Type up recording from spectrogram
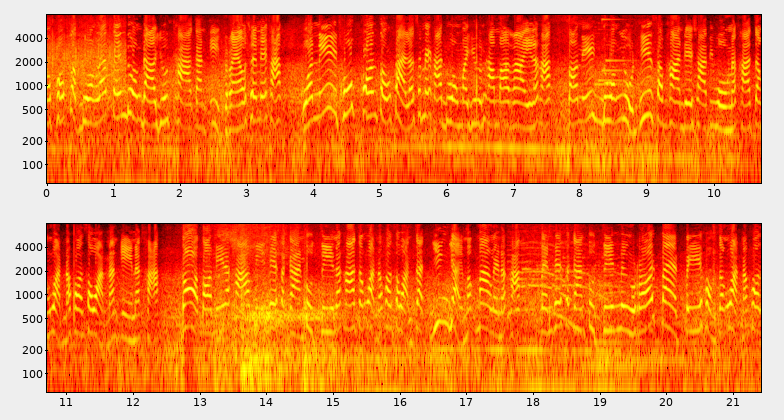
มาพบกับดวงและเต้นดวงดาวยุทธากันอีกแล้วใช่ไหมคะ วันนี้ทุกคนสงสัยแล้วใช่ไหมคะ ดวงมายืนทำอะไรนะคะ ตอนนี้ดวงอยู่ที่สะพานเดชาติวงศ์นะคะ จังหวัดนครสวรรค์นั่นเองนะคะ ก็ตอนนี้นะคะมีเทศกาลตรุษจีนนะคะ จังหวัดนครสวรรค์จัดยิ่งใหญ่มากๆเลยนะคะ เป็นเทศกาลตรุษจีน 108 ปีของจังหวัดนคร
